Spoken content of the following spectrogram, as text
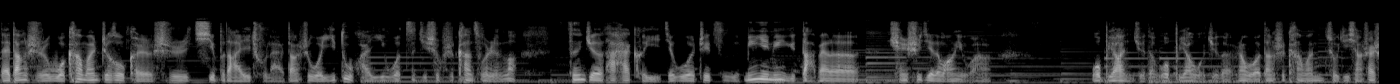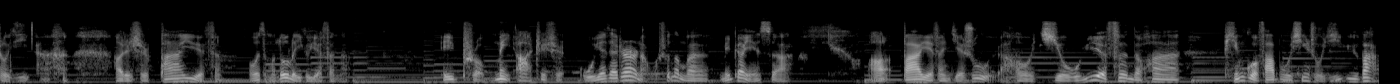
在当时我看完之后可是气不打一处来，当时我一度怀疑我自己是不是看错人了，曾经觉得他还可以，结果这次名言名语打败了全世界的网友啊。我不要你觉得，我不要我觉得，让我当时看完手机想摔手机啊。好，这是八月份，我怎么漏了一个月份呢？April May 啊，这是五月在这儿呢，我说那么没标颜色啊。好，八月份结束，然后九月份的话，苹果发布新手机浴霸，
